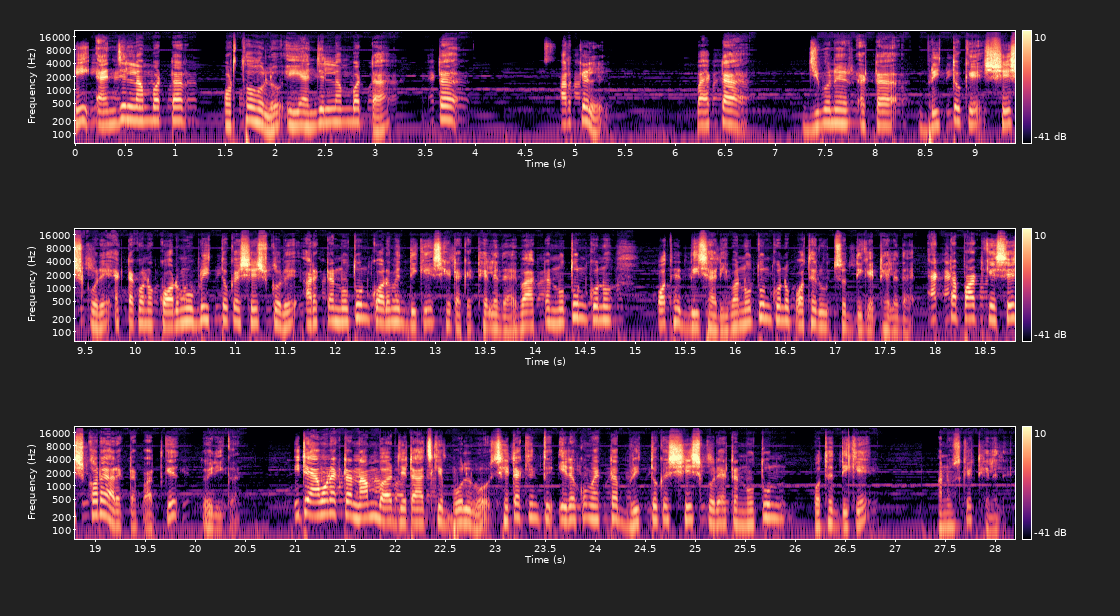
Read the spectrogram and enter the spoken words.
এই অ্যাঞ্জেল নাম্বারটার অর্থ হলো, এই অ্যাঞ্জেল নাম্বারটা একটা সার্কেল বা একটা জীবনের একটা বৃত্তকে শেষ করে, একটা কোনো কর্মবৃত্তকে শেষ করে আরেকটা নতুন কর্মের দিকে সেটাকে ঠেলে দেয় বা একটা নতুন কোনো পথের দিশারি বা নতুন কোনো পথের উৎসর দিকে ঠেলে দেয়। একটা পার্টকে শেষ করে, আরেকটা পার্টকে তৈরি করে। এটা এমন একটা নাম্বার যেটা আজকে বলব, সেটা কিন্তু এরকম একটা বৃত্তকে শেষ করে একটা নতুন পথের দিকে মানুষকে ঠেলে দেয়।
